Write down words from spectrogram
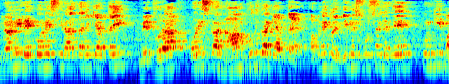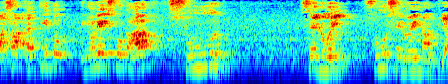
यूनानी लेखकों ने इसकी राजधानी क्या बताई? मेथुरा, और इसका नाम खुद का क्या बताया? अपने तो हिंदी में सूर से लेते उनकी भाषा अलग थी तो इन्होंने इसको कहा सूर। सेनोई, सूर सेनोई नाम दिया।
